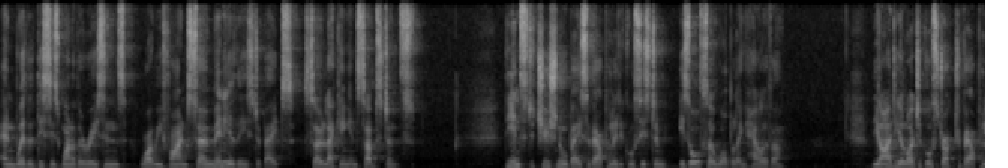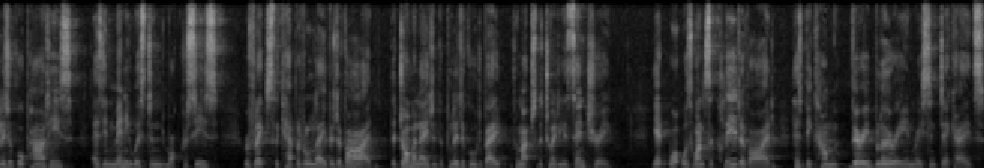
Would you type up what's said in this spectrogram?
and whether this is one of the reasons why we find so many of these debates so lacking in substance. The institutional base of our political system is also wobbling, however. The ideological structure of our political parties, as in many Western democracies, reflects the capital Labor divide that dominated the political debate for much of the 20th century. Yet what was once a clear divide has become very blurry in recent decades.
